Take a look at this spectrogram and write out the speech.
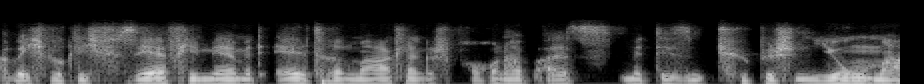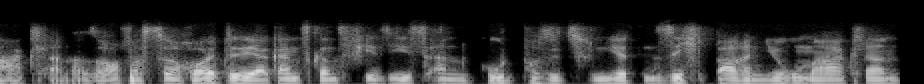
aber ich wirklich sehr viel mehr mit älteren Maklern gesprochen habe als mit diesen typischen Jungmaklern. Also auch was du heute ja ganz, ganz viel siehst an gut positionierten, sichtbaren Jungmaklern,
